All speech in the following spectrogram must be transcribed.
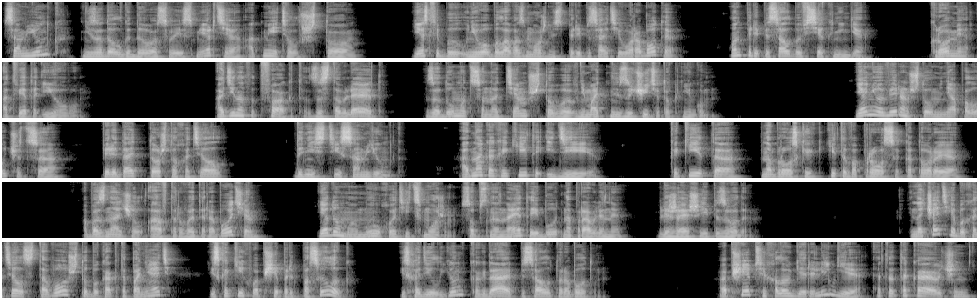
Сам Юнг незадолго до своей смерти отметил, что если бы у него была возможность переписать его работы, он переписал бы все книги, кроме ответа Иову. Один этот факт заставляет задуматься над тем, чтобы внимательно изучить эту книгу. Я не уверен, что у меня получится передать то, что хотел донести сам Юнг. Однако какие-то идеи, какие-то наброски, какие-то вопросы, которые обозначил автор в этой работе, я думаю, мы ухватить сможем. Собственно, на это и будут направлены ближайшие эпизоды. И начать я бы хотел с того, чтобы как-то понять, из каких вообще предпосылок исходил Юнг, когда писал эту работу. Вообще, психология религии – это такая очень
